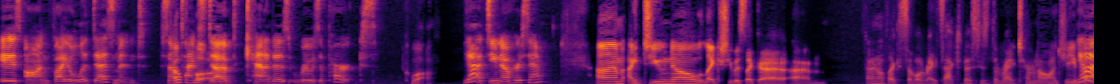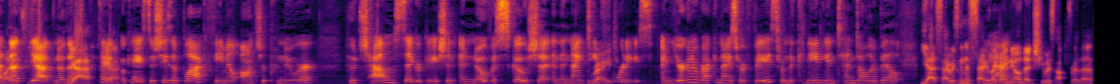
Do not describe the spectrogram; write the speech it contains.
is on Viola Desmond, sometimes cool. dubbed Canada's Rosa Parks. Cool. Yeah, do you know her, Sam? Um, I do know, like, she was like a, um, I don't know if like civil rights activist is the right terminology. Yeah, but like, that's yeah, no, that's Yeah, okay. yeah. Okay, so she's a black female entrepreneur who challenged segregation in Nova Scotia in the 1940s. And you're gonna recognize her face from the Canadian $10 bill. yes, I was gonna say, like, I know that she was up for this.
